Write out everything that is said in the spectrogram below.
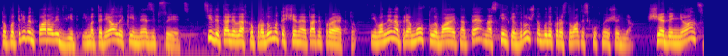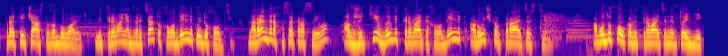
то потрібен паровідвід і матеріал, який не зіпсується. Ці деталі легко продумати ще на етапі проекту, і вони напряму впливають на те, наскільки зручно буде користуватись кухнею щодня. Ще один нюанс, про який часто забувають: відкривання дверцят у холодильнику і духовці. На рендерах усе красиво, а в житті ви відкриваєте холодильник, а ручка впирається в стіну. Або духовка відкривається не в той бік,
